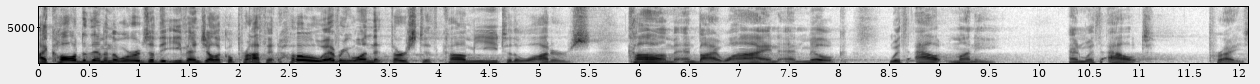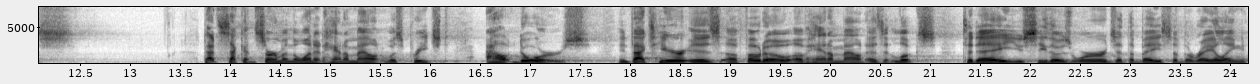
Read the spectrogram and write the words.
I called to them in the words of the evangelical prophet Ho, everyone that thirsteth, come ye to the waters. Come and buy wine and milk without money and without price. That second sermon, the one at Hanham Mount, was preached outdoors in fact, here is a photo of Hanham Mount as it looks today. You see those words at the base of the railing,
